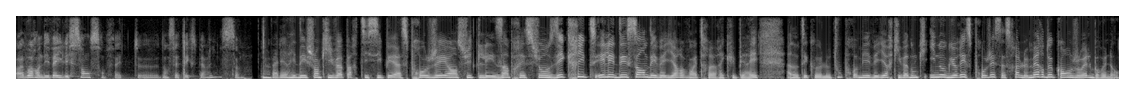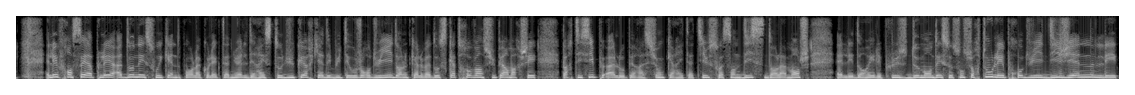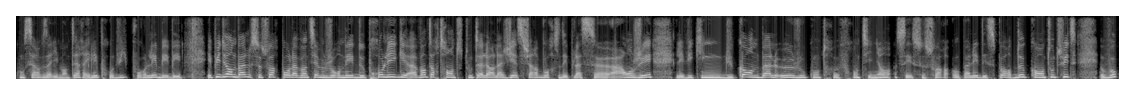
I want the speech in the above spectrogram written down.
avoir en éveil les sens, en fait, dans cette expérience. Valérie Deschamps qui va participer à ce projet. Ensuite, les impressions écrites et les dessins des veilleurs vont être récupérés. À noter que le tout premier veilleur qui va donc inaugurer ce projet, ça sera le maire de Caen, Joël Bruno. Les Français appelés à donner ce week-end pour la collecte annuelle des Restos du Cœur qui a débuté aujourd'hui dans le Calvados. 80 supermarchés participent à l'opération caritative locomotive 70 dans la Manche. Les denrées les plus demandées, ce sont surtout les produits d'hygiène, les conserves alimentaires et les produits pour les bébés. Et puis du handball ce soir pour la 20e journée de Pro League à 20h30 tout à l'heure. La JS Cherbourg se déplace euh, à Angers. Les Vikings du camp handball, eux, jouent contre Frontignan. C'est ce soir au Palais des Sports de Caen. Tout de suite,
